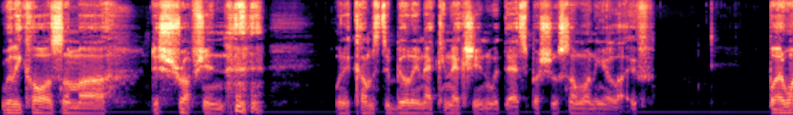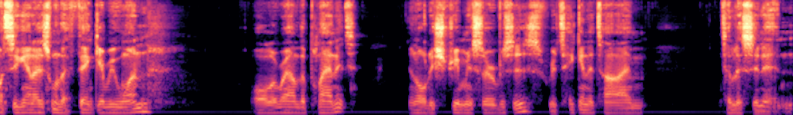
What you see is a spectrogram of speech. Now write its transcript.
really cause some uh, disruption when it comes to building that connection with that special someone in your life. But once again, I just want to thank everyone all around the planet and all these streaming services for taking the time to listen in.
